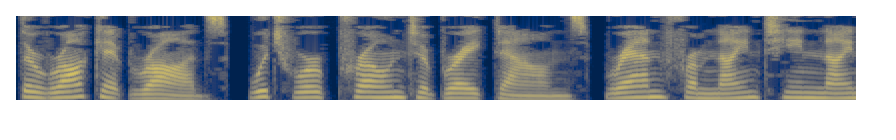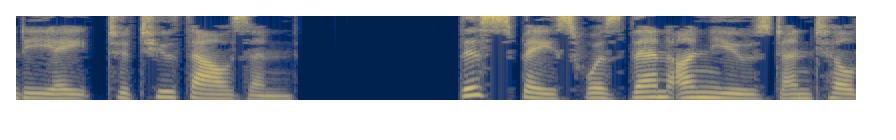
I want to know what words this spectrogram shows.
The rocket rods, which were prone to breakdowns, ran from 1998 to 2000. This space was then unused until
